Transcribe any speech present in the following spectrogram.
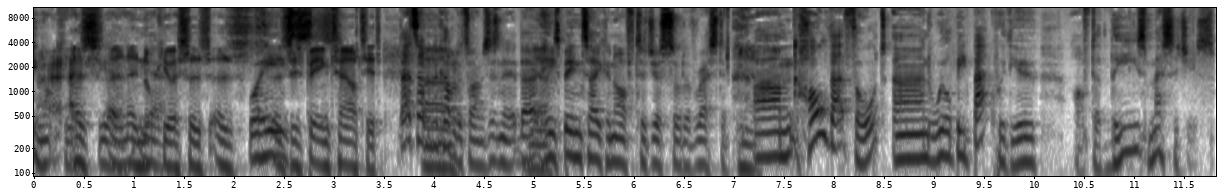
Innocuous, as yeah, and innocuous as as, Well, as is being touted. That's happened a Um, couple of times, isn't it? That yeah. he's been taken off to just sort of rest him. Um, hold that thought, and we'll be back with you after these messages.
